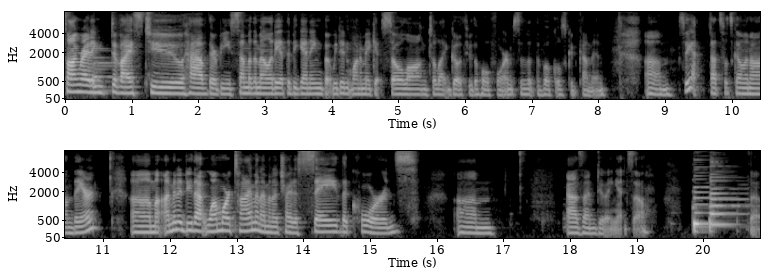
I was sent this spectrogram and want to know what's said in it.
Songwriting device to have there be some of the melody at the beginning, but we didn't want to make it so long to like go through the whole form so that the vocals could come in. Um, so yeah, that's what's going on there. Um, I'm going to do that one more time and I'm going to try to say the chords um, as I'm doing it. So, so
